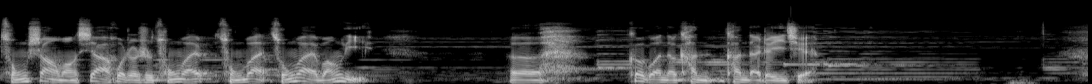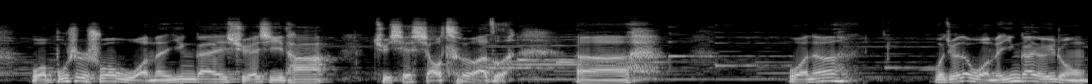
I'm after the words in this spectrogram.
从上往下，或者是从外从外从外往里，呃，客观的看看待这一切。我不是说我们应该学习他去写小册子，呃，我呢，我觉得我们应该有一种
